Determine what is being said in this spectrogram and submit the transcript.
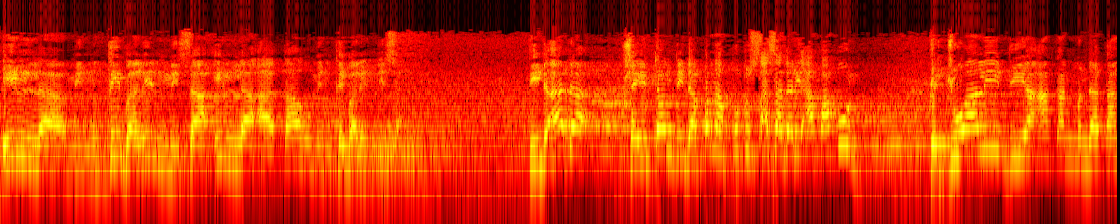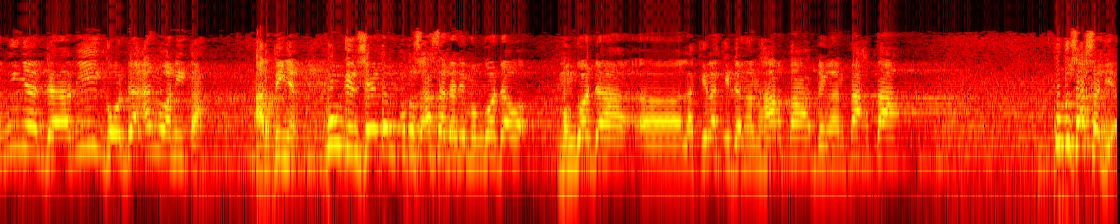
illa min qibalin nisa illa atahu min qibalin nisa." Tidak ada syaitan tidak pernah putus asa dari apa pun kecuali dia akan mendatanginya dari godaan wanita. Artinya, mungkin syaitan putus asa dari menggoda menggoda eh, laki-laki dengan harta, dengan tahta, Putus asa dia.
